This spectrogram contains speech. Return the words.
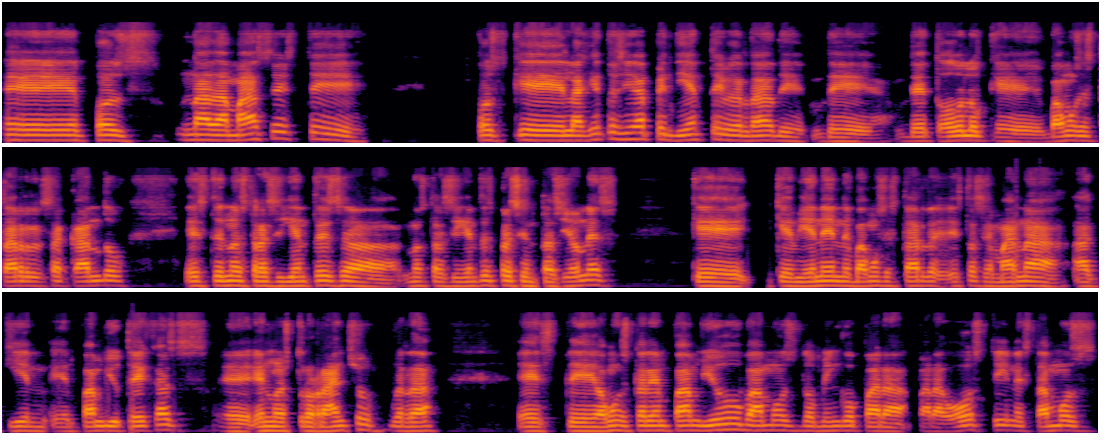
Eh, pues nada más este, pues que la gente siga pendiente, ¿verdad? De, de, de todo lo que vamos a estar sacando, este, nuestras siguientes, uh, nuestras siguientes presentaciones que, que, vienen, vamos a estar esta semana aquí en, en View, Texas, eh, en nuestro rancho, ¿verdad? Este, vamos a estar en View, vamos domingo para, para Austin, estamos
